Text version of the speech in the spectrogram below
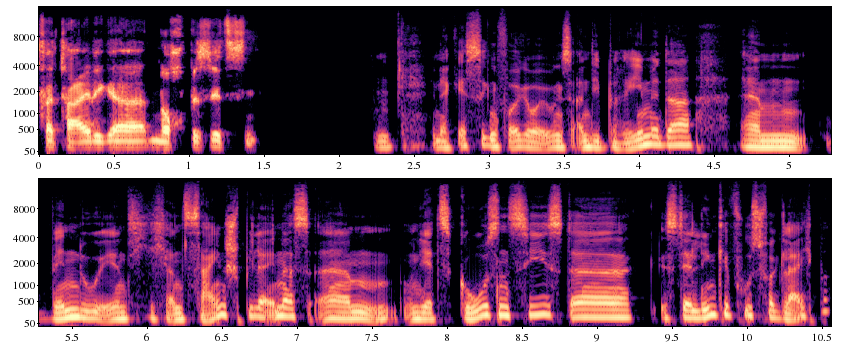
Verteidiger noch besitzen. Hm. In der gestrigen Folge war übrigens Andi Breme da. Ähm, wenn du dich an sein Spiel erinnerst ähm, und jetzt Gosen siehst, äh, ist der linke Fuß vergleichbar?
